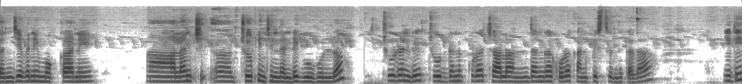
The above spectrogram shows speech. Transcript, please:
సంజీవని మొక్క అని అలా చూపించిందండి గూగుల్లో. చూడండి చూడడానికి కూడా చాలా అందంగా కూడా కనిపిస్తుంది కదా. ఇది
